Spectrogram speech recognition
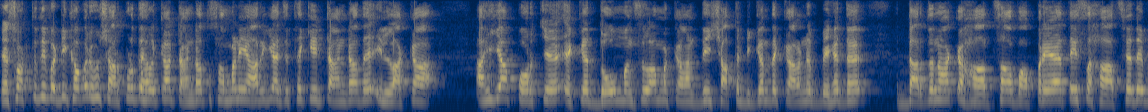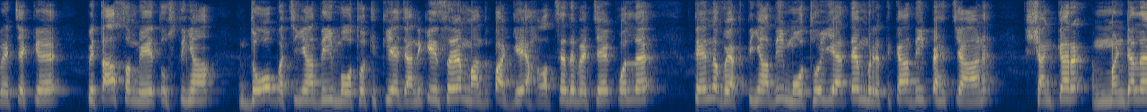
ਇਸ ਵਕਤ ਦੀ ਵੱਡੀ ਖਬਰ ਹੁਸ਼ਿਆਰਪੁਰ ਦੇ ਹਲਕਾ ਟਾਂਡਾ ਤੋਂ ਸਾਹਮਣੇ ਆ ਰਹੀ ਹੈ, ਜਿੱਥੇ ਕਿ ਟਾਂਡਾ ਦੇ ਇਲਾਕਾ ਅਹੀਆਪੁਰ 'ਚ ਇੱਕ ਦੋ ਮੰਜ਼ਲਾ ਮਕਾਨ ਦੀ ਛੱਤ ਡਿੱਗਣ ਦੇ ਕਾਰਨ ਬੇहद ਦਰਦਨਾਕ ਹਾਦਸਾ ਵਾਪਰਿਆ ਤੇ ਇਸ ਹਾਦਸੇ ਦੇ ਵਿੱਚ ਇੱਕ ਪਿਤਾ ਸਮੇਤ ਉਸ ਦੀਆਂ ਦੋ ਬੱਚੀਆਂ ਦੀ ਮੌਤ ਹੋ ਚੁੱਕੀ ਹੈ, ਯਾਨੀ ਕਿ ਇਸ ਮੰਦਭਾਗੇ ਹਾਦਸੇ ਦੇ ਵਿੱਚ ਕੁੱਲ ਤਿੰਨ ਵਿਅਕਤੀਆਂ ਦੀ ਮੌਤ ਹੋਈ ਹੈ ਤੇ ਮ੍ਰਿਤਕਾਂ ਦੀ ਪਹਿਚਾਣ ਸ਼ੰਕਰ ਮੰਡਲ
